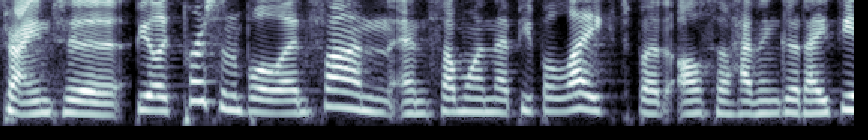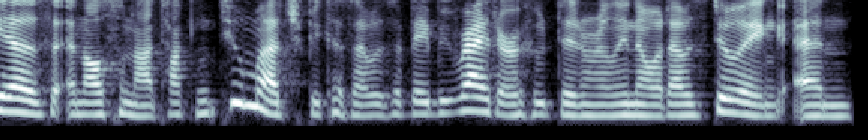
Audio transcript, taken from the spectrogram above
trying to be like personable and fun and someone that people liked, but also having good ideas and also not talking too much because I was a baby writer who didn't really know what I was doing. And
